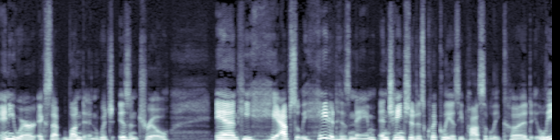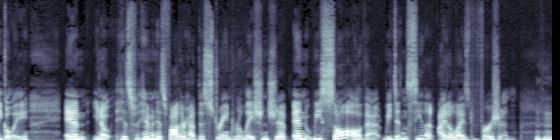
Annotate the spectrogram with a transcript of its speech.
anywhere except London, which isn't true. And he, he absolutely hated his name and changed it as quickly as he possibly could legally. And you know, his him and his father had this strained relationship, and we saw all that. We didn't see that idolized version. Mm-hmm.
